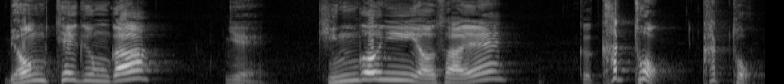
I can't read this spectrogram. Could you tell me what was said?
명태균과 예. 김건희 여사의 그 카톡 카톡.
